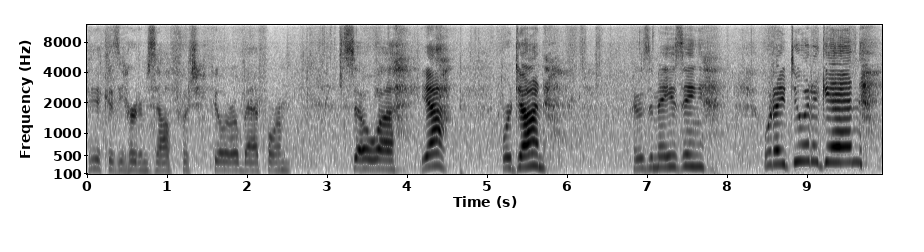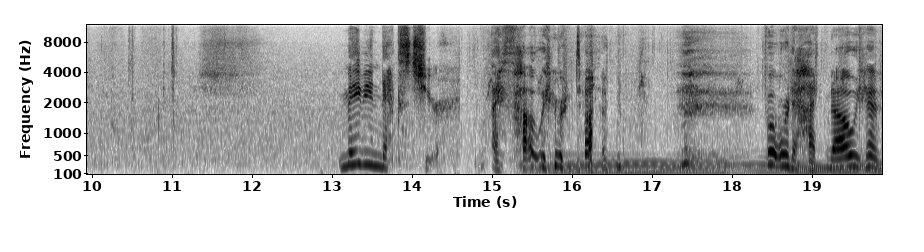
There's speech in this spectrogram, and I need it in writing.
Yeah, because he hurt himself, which I feel real bad for him. So, uh, yeah, we're done. It was amazing. Would I do it again? Maybe next year. I thought we were done, but we're not. Now we have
